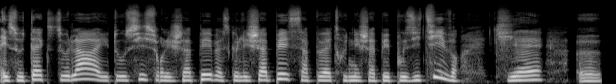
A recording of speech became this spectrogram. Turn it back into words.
Et ce texte-là est aussi sur l'échappée, parce que l'échappée, ça peut être une échappée positive, qui est euh,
